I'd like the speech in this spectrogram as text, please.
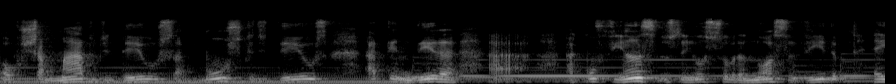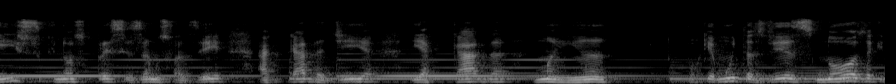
ao chamado de Deus, à busca de Deus, atender a, a, a confiança do Senhor sobre a nossa vida. É isso que nós precisamos fazer a cada dia e a cada manhã porque muitas vezes nós é que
